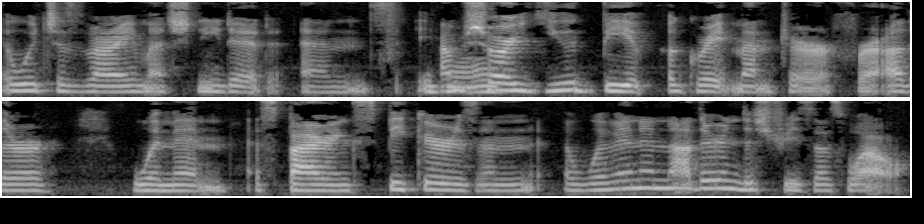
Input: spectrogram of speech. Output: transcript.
Which is very much needed. And mm-hmm. I'm sure you'd be a great mentor for other women, aspiring speakers, and women in other industries as well.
